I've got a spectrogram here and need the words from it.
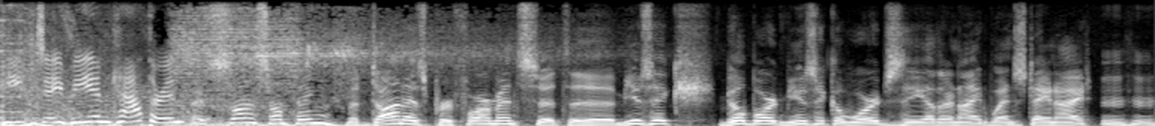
It's Pete, JB, and Catherine. I saw something. Madonna's performance at the music Billboard Music Awards the other night, Wednesday night, mm-hmm.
